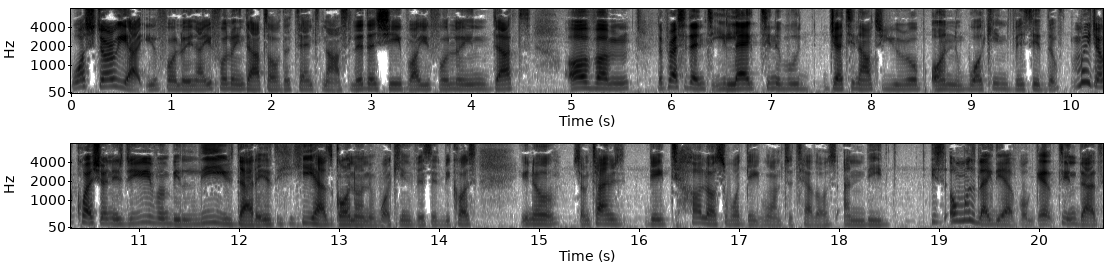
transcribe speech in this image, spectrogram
what story are you following? Are you following that of the 10th NASS leadership? Are you following that of um, the president-elect Tinubu jetting out to Europe on working visit? The major question is, do you even believe that it, he has gone on a working visit? Because, you know, sometimes they tell us what they want to tell us, and they it's almost like they are forgetting that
